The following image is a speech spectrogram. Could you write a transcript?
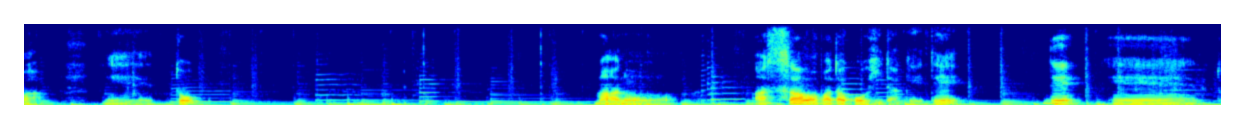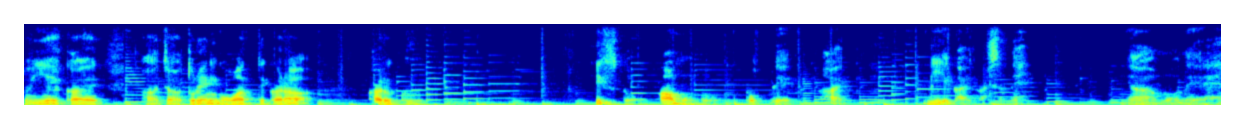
は、えー、っと、まあ、あの、朝はバターコーヒーだけで、で、えー、っと、家帰あ、じゃあトレーニング終わってから、軽く、チーズとアーモンドを取って、はい、家帰りましたね。いやもうね、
